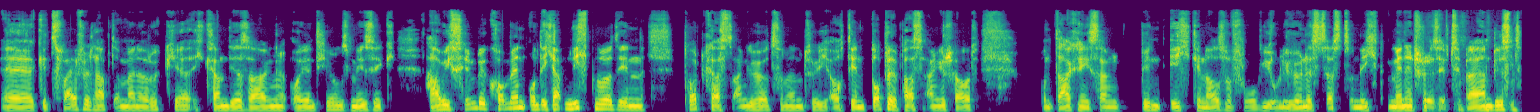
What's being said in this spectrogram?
äh, gezweifelt habt an meiner Rückkehr. Ich kann dir sagen, orientierungsmäßig habe ich es hinbekommen und ich habe nicht nur den Podcast angehört, sondern natürlich auch den Doppelpass angeschaut. Und da kann ich sagen, bin ich genauso froh wie Uli Hoeneß, dass du nicht Manager des FC Bayern bist,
